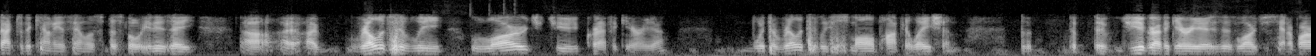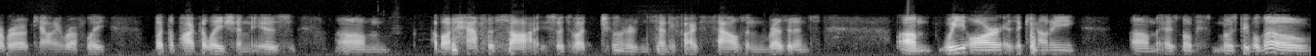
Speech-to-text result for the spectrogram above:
back to the county of San Luis Obispo. It is a, uh, a, a relatively large geographic area with a relatively small population. The, the, the geographic area is as large as Santa Barbara County, roughly but the population is um, about half the size. So it's about 275,000 residents. Um, we are, as a county, um, as most, most people know,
